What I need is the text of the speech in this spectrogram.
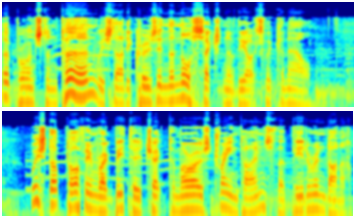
At Braunston Turn, we started cruising the north section of the Oxford Canal. We stopped off in Rugby to check tomorrow's train times for Peter and Donna.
